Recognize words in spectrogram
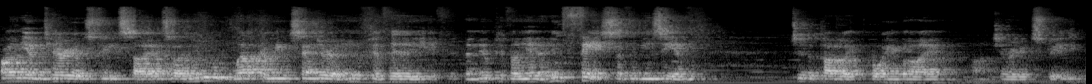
on the Ontario Street side, so a new welcoming centre, a new pavilion, a new pavilion, a new face of the museum to the public going by Ontario Street.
